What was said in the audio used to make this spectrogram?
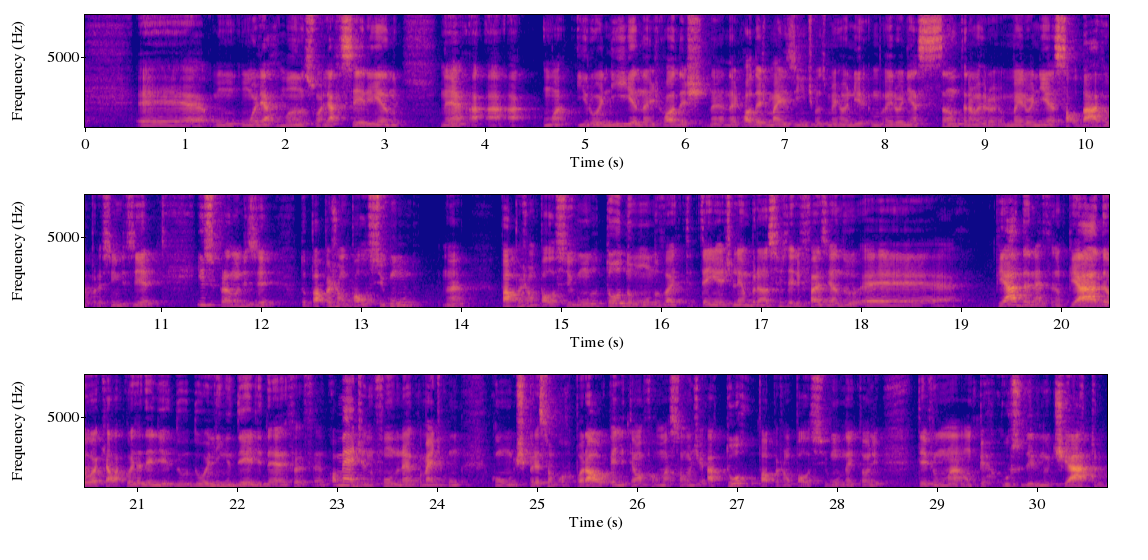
é, um, um, olhar manso, um olhar sereno, né? A, a, a, uma ironia nas rodas, né? nas rodas mais íntimas, uma ironia, uma ironia santa, né? uma, ironia, saudável, por assim dizer. Isso para não dizer do Papa João Paulo II, né? Papa João Paulo II, todo mundo vai ter, tem as lembranças dele fazendo é, piada, né? Fazendo piada, ou aquela coisa dele, do, do olhinho dele, né? Comédia, no fundo, né? Comédia com, com expressão corporal. Ele tem uma formação de ator, o Papa João Paulo II, né? Então ele teve uma, um percurso dele no teatro,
